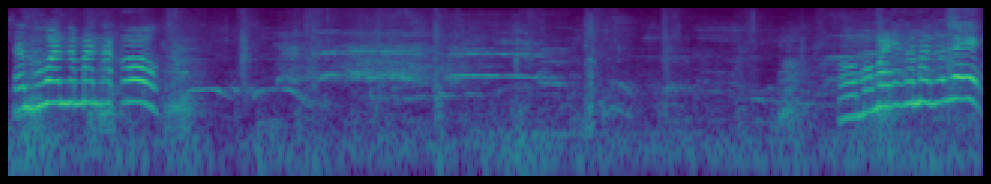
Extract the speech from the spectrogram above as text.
San Juan naman ako. Oh, mamaya naman ulit.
